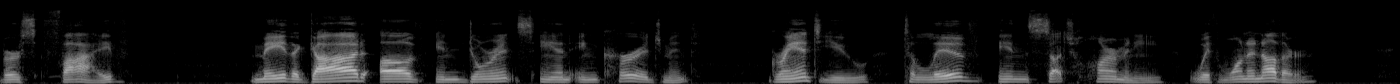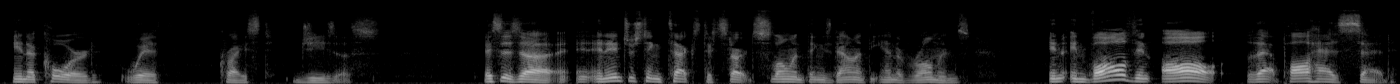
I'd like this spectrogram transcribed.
verse 5. May the God of endurance and encouragement grant you to live in such harmony with one another in accord with Christ Jesus. This is uh, a, an interesting text to start slowing things down at the end of Romans. In, involved in all that Paul has said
